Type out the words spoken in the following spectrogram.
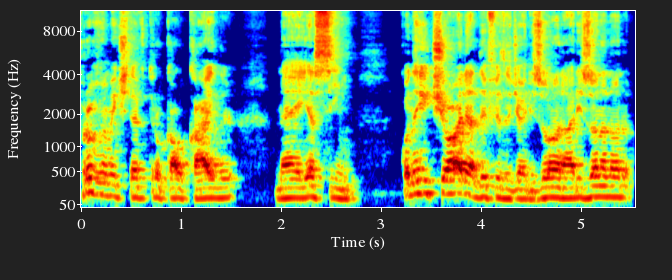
Provavelmente deve trocar o Kyler, né? E assim, quando a gente olha a defesa de Arizona, a Arizona no,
